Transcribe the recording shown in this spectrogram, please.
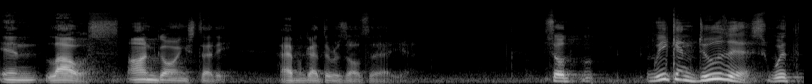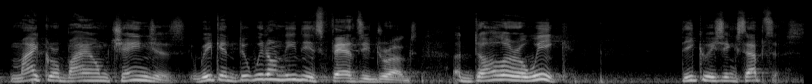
in Laos, ongoing study. I haven't got the results of that yet. So we can do this with microbiome changes. We can do, we don't need these fancy drugs. A dollar a week, decreasing sepsis.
